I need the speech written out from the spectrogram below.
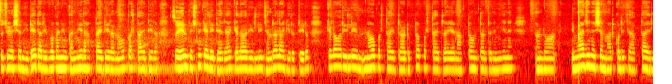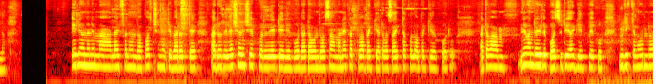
ಸಿಚುವೇಶನ್ ಇದೆ. ಥರ ಇವಾಗ ನೀವು ಕಣ್ಣೀರು ಹಾಕ್ತಾ ಇದ್ದೀರಾ, ನೋವು ಬರ್ತಾ ಇದ್ದೀರಾ. ಸೊ ಏನು ಪ್ರಶ್ನೆ ಕೇಳಿದ್ದಾರೆ? ಕೆಲವರು ಇಲ್ಲಿ ಜನರಲ್ ಆಗಿರುತ್ತೆ ಇದು. ಕೆಲವರು ಇಲ್ಲಿ ನೋವು ಬರ್ತಾ ಇದ್ರಾ, ದುಃಖ ಬರ್ತಾ ಇದ್ರಾ, ಏನು ಆಗ್ತಾ ಉಂಟು ಅಂತ ನಿಮಗೇನೆ ಒಂದು ಇಮ್ಯಾಜಿನೇಷನ್ ಮಾಡ್ಕೊಳ್ಳಿಕ್ಕೆ ಆಗ್ತಾ ಇಲ್ಲ. ಇಲ್ಲಿ ಒಂದು ನಿಮ್ಮ ಲೈಫಲ್ಲಿ ಒಂದು ಅಪರ್ಚುನಿಟಿ ಬರುತ್ತೆ. ಅದು ರಿಲೇಷನ್ಶಿಪ್ ರಿಲೇಟೆಡ್ ಇರ್ಬೋದು, ಅಥವಾ ಒಂದು ಹೊಸ ಮನೆ ಕಟ್ಟುವ ಬಗ್ಗೆ, ಅಥವಾ ಸೈಟ್ ತಗೊಳ್ಳುವ ಬಗ್ಗೆ ಇರ್ಬೋದು. ಅಥವಾ ನೀವಂದರೆ ಇಲ್ಲಿ ಪಾಸಿಟಿವ್ ಆಗಿ ಇರಬೇಕು. ನಿಮಗೆ ಕೆಲವೊಂದು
